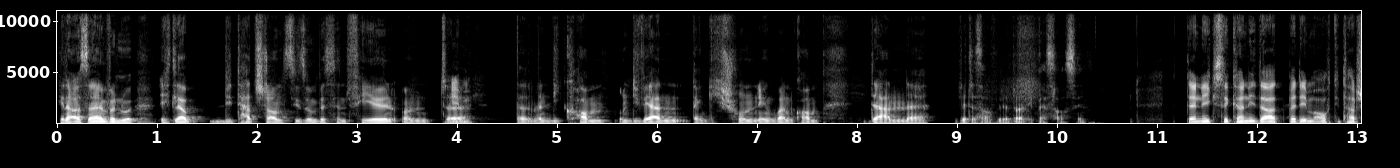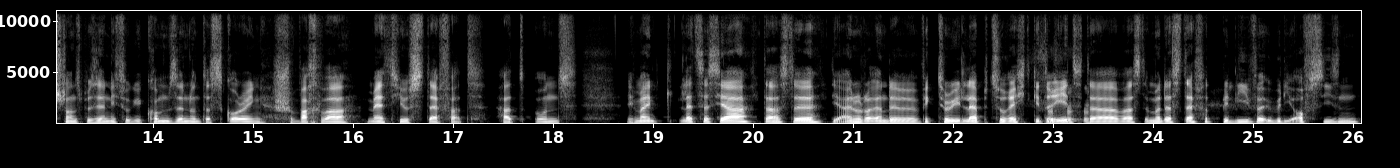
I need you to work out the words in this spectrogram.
Genau, es sind einfach nur, ich glaube, die Touchdowns, die so ein bisschen fehlen und äh, dann, wenn die kommen und die werden, denke ich, schon irgendwann kommen, dann äh, wird das auch wieder deutlich besser aussehen. Der nächste Kandidat, bei dem auch die Touchdowns bisher nicht so gekommen sind und das Scoring schwach war, Matthew Stafford, hat uns ich meine, letztes Jahr, da hast du die ein oder andere Victory Lab zurecht gedreht. da warst immer der Stafford-Believer über die Offseason,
